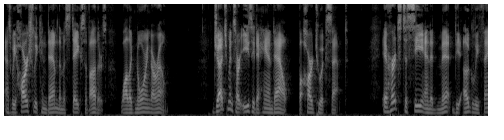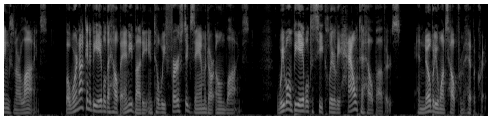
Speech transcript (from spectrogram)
as we harshly condemn the mistakes of others while ignoring our own. Judgments are easy to hand out, but hard to accept. It hurts to see and admit the ugly things in our lives, but we're not going to be able to help anybody until we first examined our own lives. We won't be able to see clearly how to help others, and nobody wants help from a hypocrite.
